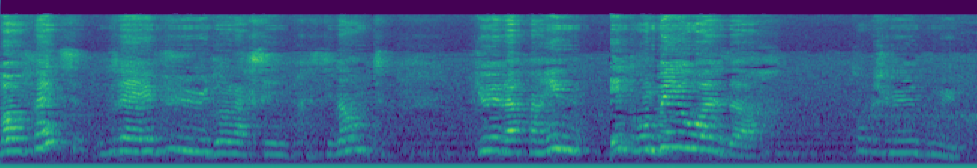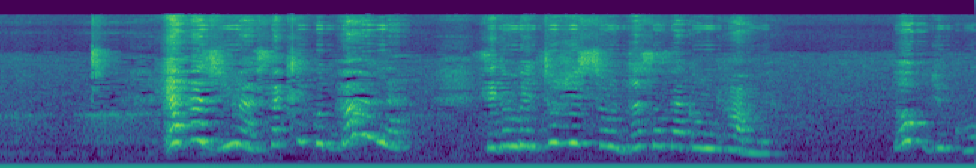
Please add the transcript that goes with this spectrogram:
Bah, en fait, vous avez vu dans la scène précédente que la farine est tombée au hasard. Donc je l'ai voulu. Et en fait, j'ai eu un sacré coup de bol. C'est tombé tout juste sur 250 grammes. Donc, du coup,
